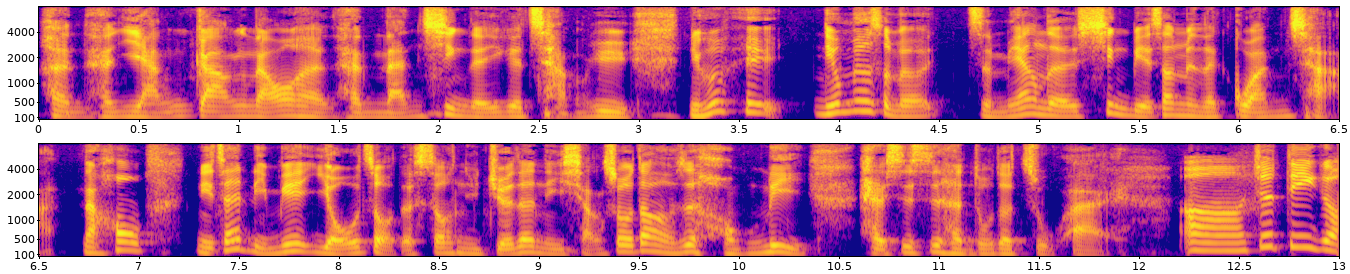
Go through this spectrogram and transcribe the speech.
很很阳刚，然后很很。男性的一个场域，你会不会？你有没有什么怎么样的性别上面的观察？然后你在里面游走的时候，你觉得你享受到的是红利，还是是很多的阻碍？呃，就第一个，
